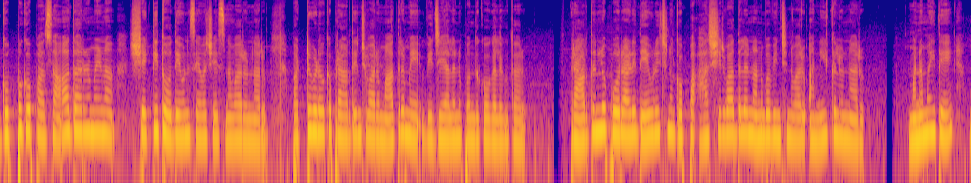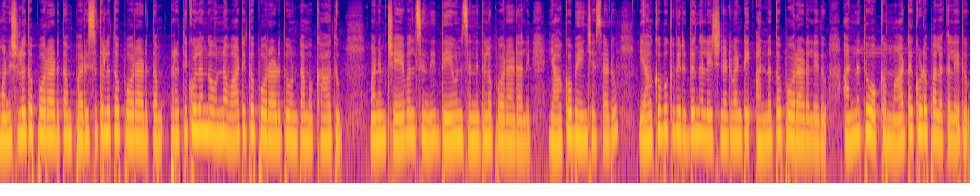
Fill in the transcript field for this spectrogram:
గొప్ప గొప్ప అసాధారణమైన శక్తితో దేవుని సేవ చేసిన వారు ఉన్నారు పట్టు విడవక ప్రార్థించేవారు మాత్రమే విజయాలను పొందుకోగలుగుతారు. ప్రార్థనలో పోరాడి దేవుడిచ్చిన గొప్ప ఆశీర్వాదాలను అనుభవించిన వారు అనేకులున్నారు. మనమైతే మనుషులతో పోరాడతాం పరిస్థితులతో పోరాడతాం ప్రతికూలంగా ఉన్న వాటితో పోరాడుతూ ఉంటాము కాదు. మనం చేయవలసింది దేవుని సన్నిధిలో పోరాడాలి. యాకోబు ఏం చేశాడు? యాకోబుకు విరుద్ధంగా లేచినటువంటి అన్నతో పోరాడలేదు. అన్నతో ఒక్క మాట కూడా పలకలేదు.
